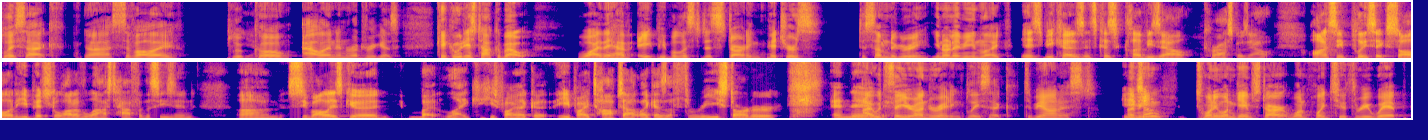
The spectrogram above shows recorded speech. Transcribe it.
Plesac, uh, Civale, Plutko, Allen, and Rodriguez. Okay, can we just talk about why they have eight people listed as starting pitchers to some degree? You know what I mean? Like, It's because it's because Clevy's out, Carrasco's out. Honestly, Plesac's solid. He pitched a lot of the last half of the season. Um, Civale's good, but like he's probably like a he probably tops out like as a three starter. And then I would say you're underrating Plesac, to be honest. you I mean, so? 21 game start, 1.23 whip,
